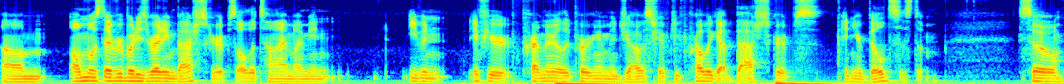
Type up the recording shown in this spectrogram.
Um, almost everybody's writing bash scripts all the time. I mean, even if you're primarily programming in JavaScript, you've probably got bash scripts in your build system. So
